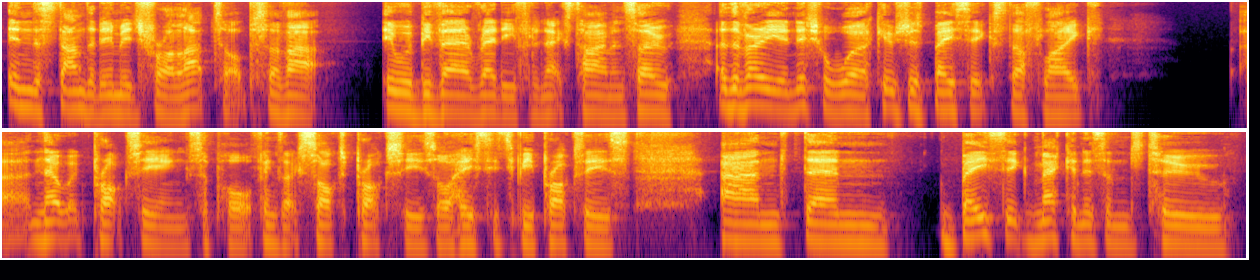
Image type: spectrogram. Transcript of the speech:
in the standard image for a laptop so that it would be there ready for the next time. And so at the very initial work, it was just basic stuff like uh, network proxying support, things like SOCKS proxies or HTTP proxies, and then basic mechanisms to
